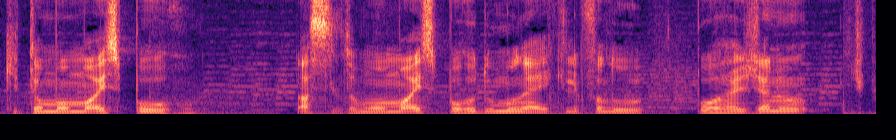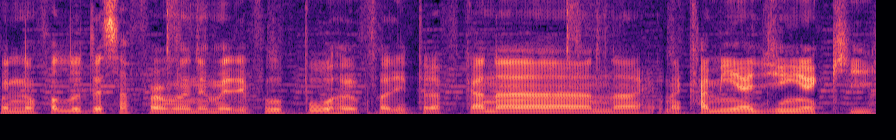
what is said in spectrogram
que tomou mó esporro. Nossa, ele tomou o maior esporro do moleque. Ele falou, porra, já não. Tipo, ele não falou dessa forma, né? Mas ele falou, porra, eu falei pra ficar na, na, na caminhadinha aqui.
